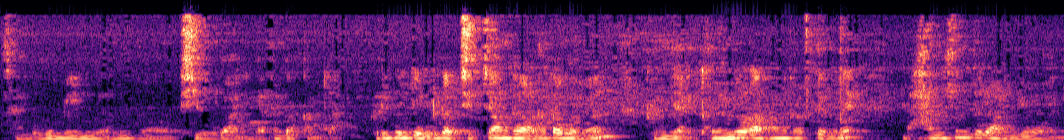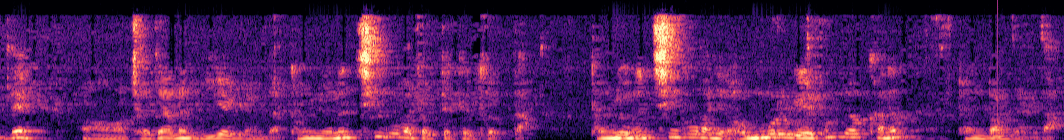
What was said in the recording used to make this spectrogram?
참 의미 있는 어, 비유가 아닌가 생각합니다. 그리고 이제 우리가 직장 생활 하다 보면 굉장히 동료나 상사 때문에 많이 힘들어하는 경우가 있는데 어, 저자는 이 얘기를 합니다. 동료는 친구가 절대 될 수 없다. 동료는 친구가 아니라 업무를 위해 협력하는 동반자이다.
